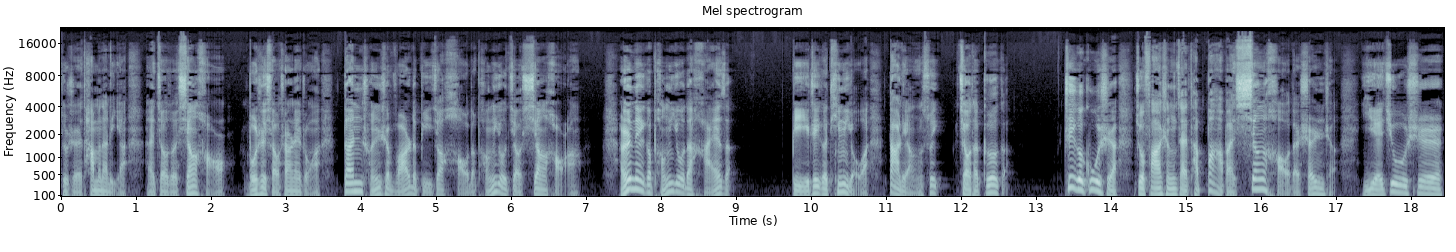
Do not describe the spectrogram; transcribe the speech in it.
就是他们那里啊，呃，叫做相好。不是小三那种啊，单纯是玩的比较好的朋友叫相好啊。而那个朋友的孩子，比这个听友啊大两岁，叫他哥哥。这个故事啊，就发生在他爸爸相好的身上，也就是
